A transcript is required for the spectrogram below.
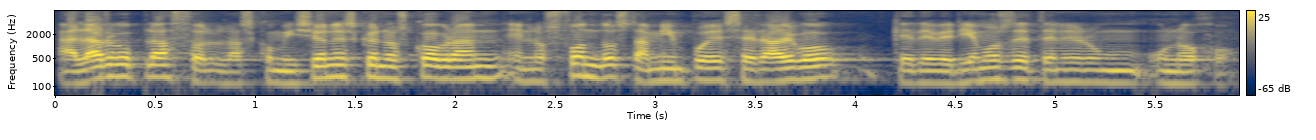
a largo plazo las comisiones que nos cobran en los fondos también puede ser algo que deberíamos de tener un, ojo.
